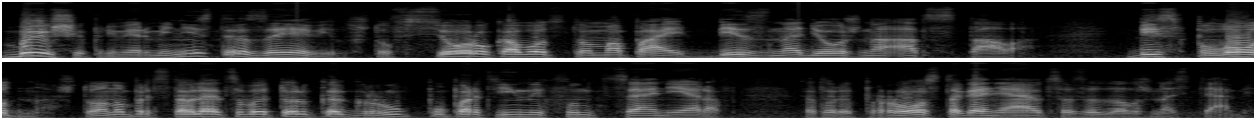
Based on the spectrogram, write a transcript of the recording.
Бывший премьер-министр заявил, что все руководство Мапай безнадежно отстало, бесплодно, что оно представляет собой только группу партийных функционеров, которые просто гоняются за должностями.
